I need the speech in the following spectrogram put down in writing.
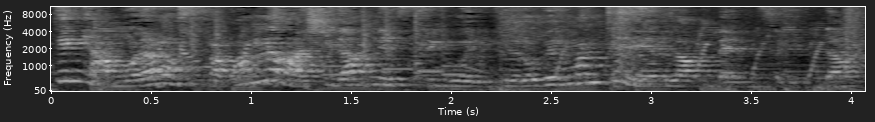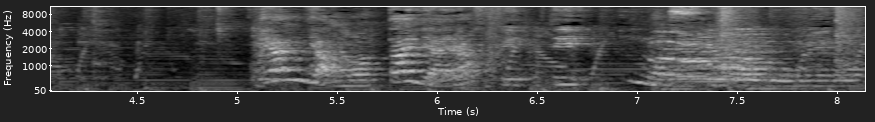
teniamo la nostra panna acida nel frigorifero per mantenerla ben fredda. E andiamo a tagliare a fette il nostro cocomero.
